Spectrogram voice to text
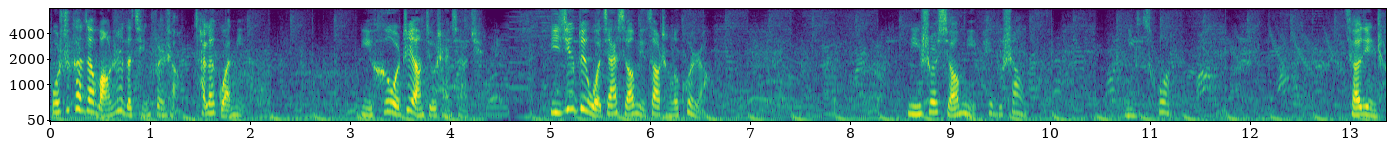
我是看在往日的情分上才来管你的。你和我这样纠缠下去，已经对我家小米造成了困扰。你说小米配不上我，你错了。乔景成，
